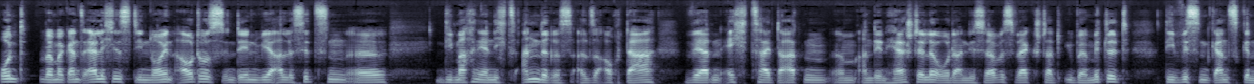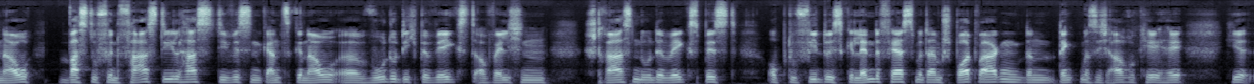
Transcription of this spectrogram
Und wenn man ganz ehrlich ist, die neuen Autos, in denen wir alle sitzen, äh, die machen ja nichts anderes. Also auch da werden Echtzeitdaten ähm, an den Hersteller oder an die Servicewerkstatt übermittelt. Die wissen ganz genau, was du für einen Fahrstil hast. Die wissen ganz genau, äh, wo du dich bewegst, auf welchen Straßen du unterwegs bist, ob du viel durchs Gelände fährst mit deinem Sportwagen. Dann denkt man sich auch, okay, hey, hier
